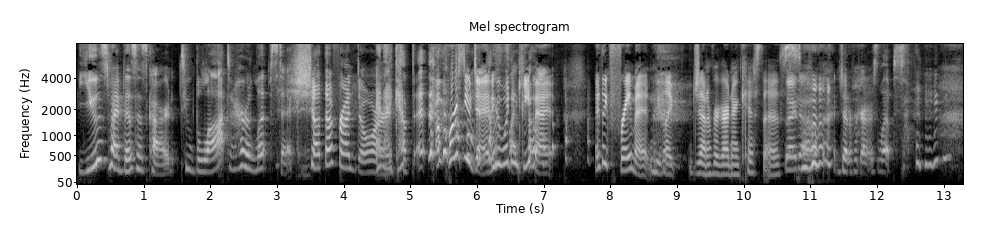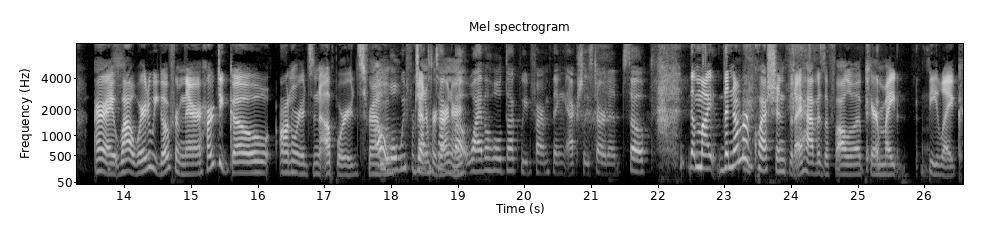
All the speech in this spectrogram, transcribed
used my business card to blot her lipstick, shut the front door. and I kept it. of course you did. Who wouldn't like, keep it? I'd like frame it and be like, Jennifer Gardner, kiss this. I know Jennifer Garner's lips. All right. Wow. Where do we go from there? Hard to go onwards and upwards from Oh well, we forgot Jennifer to talk Garner. about why the whole duckweed farm thing actually started. So the, my the number of questions that I have as a follow up here might be like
